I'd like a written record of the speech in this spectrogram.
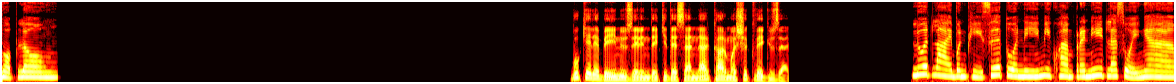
งบลง Bu kelebeğin üzerindeki desenler karmaşık ve güzel. ลวดลายบนผีเสื้อตัวนี้มีความประณีตและสวยงาม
